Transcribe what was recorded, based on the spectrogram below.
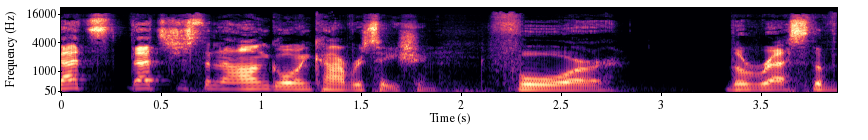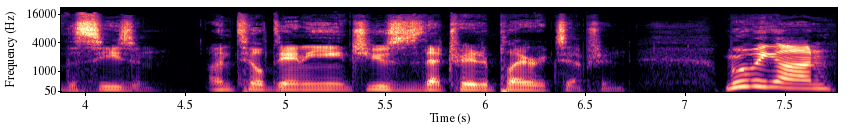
That's that's just an ongoing conversation for the rest of the season until Danny Ainge uses that traded player exception. Moving on,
